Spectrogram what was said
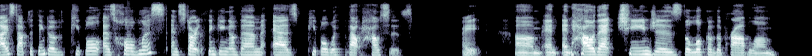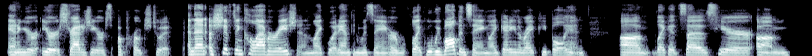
I stop to think of people as homeless and start thinking of them as people without houses, right? Um, and and how that changes the look of the problem and your your strategy or approach to it. And then a shift in collaboration like what anthony was saying or like what we've all been saying like getting the right people in. Um, like it says here um,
